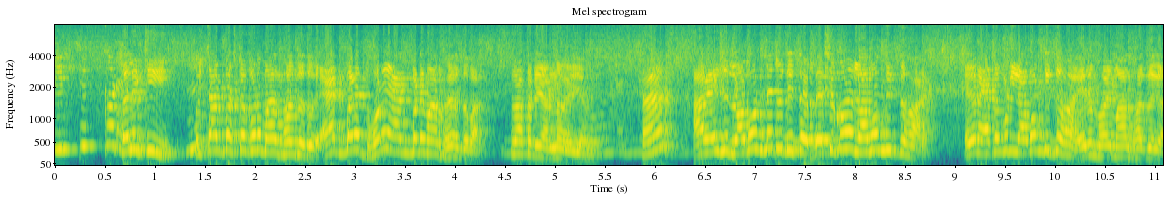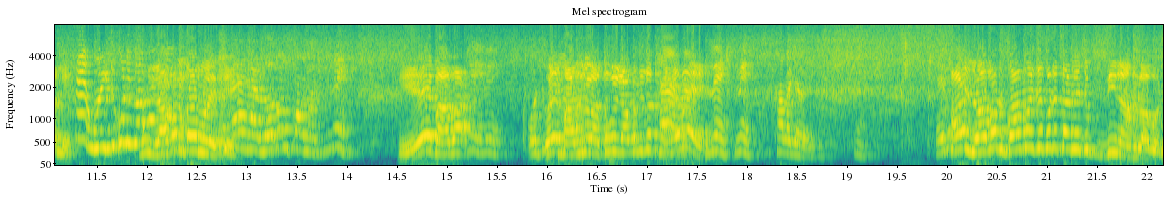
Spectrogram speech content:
টিপ টিপ করে। তাহলে কি? ওই চার পাঁচটা করে মাছ ভাজতে দেবো একবারে ধরে একবারে মাছ ভাজা দেবা। তাড়াতাড়ি রান্না হয়ে যাবে। হ্যাঁ? আর এই যে লবণটা একটু দিতে বেশি করে লবণ দিতে হয়। এরকম এত করে লবণ দিতে হয় এরকম হয় মাছ ভাজতে গেলে। হ্যাঁ, ওইটুকুনি লবণ কম হয়েছে। হ্যাঁ হ্যাঁ লবণ কম হয়েছে এ বাবা। ওই মাছগুলো অতগুলো লবণ দিতে খাওয়া যাবে নে নে খাওয়া যাবে। আরে লবণ কম হয়েছে বলে তো আমি একটু দিলাম লবণ।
